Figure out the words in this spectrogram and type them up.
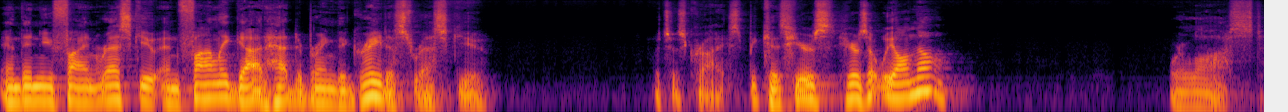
And then you find rescue. And finally, God had to bring the greatest rescue, which was Christ. Because here's, here's what we all know. We're lost.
